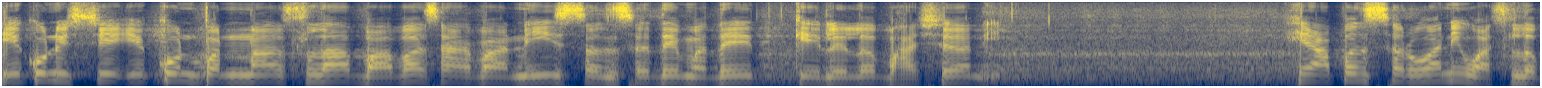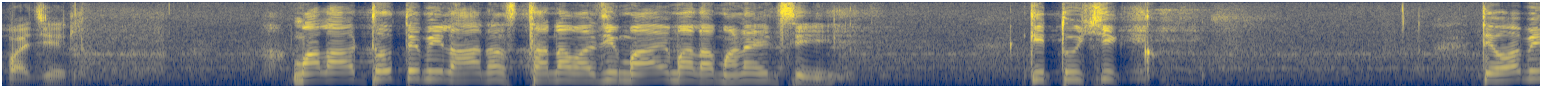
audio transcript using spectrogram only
एकोणीसशे एकोणपन्नासला बाबासाहेबांनी संसदेमध्ये केलेलं भाषण हे आपण सर्वांनी वाचलं पाहिजे. मला आठवते मी लहान असताना माझी माय मला म्हणायची की तू शिक तेव्हा मी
